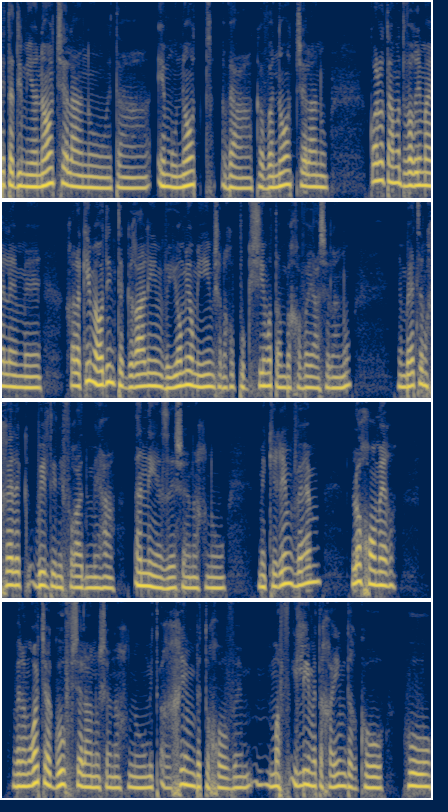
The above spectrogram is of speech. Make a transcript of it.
את הדמיונות שלנו, את האמונות והכוונות שלנו. כל אותם הדברים האלה הם אה, חלקים מאוד אינטגרליים ויומיומיים שאנחנו פוגשים אותם בחוויה שלנו. הם בעצם חלק בלתי נפרד מהאני הזה שאנחנו מכירים, והם לא חומר. ולמרות שהגוף שלנו, שאנחנו מתארחים בתוכו ומפעילים את החיים דרכו, הוא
